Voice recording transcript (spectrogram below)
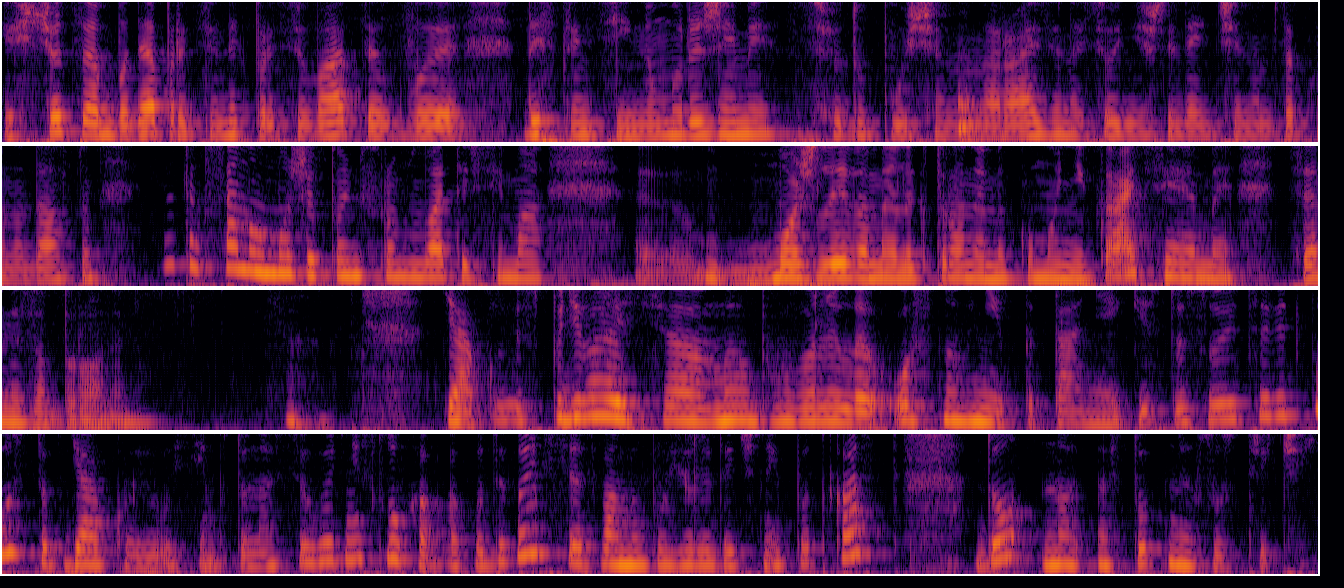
Якщо це буде працівник працювати в дистанційному режимі, що допущено наразі на сьогоднішній день чинним законодавством, він так само може поінформувати всіма е, можливими електронними комунікаціями. Це не заборонено. Дякую. Сподіваюся, ми обговорили основні питання, які стосуються відпусток. Дякую усім, хто нас сьогодні слухав або дивився. З вами був юридичний подкаст. До наступних зустрічей.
